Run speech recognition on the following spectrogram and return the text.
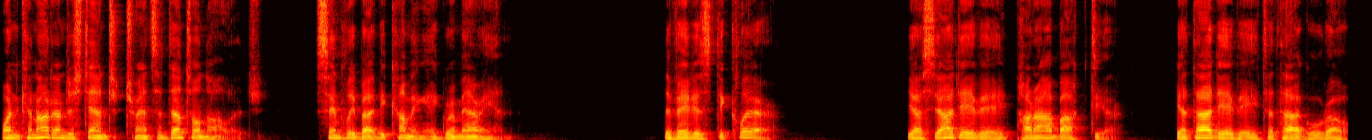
One cannot understand transcendental knowledge simply by becoming a grammarian. The Vedas declare, Yasyadeve parabhaktir, yatadeve tata guru,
